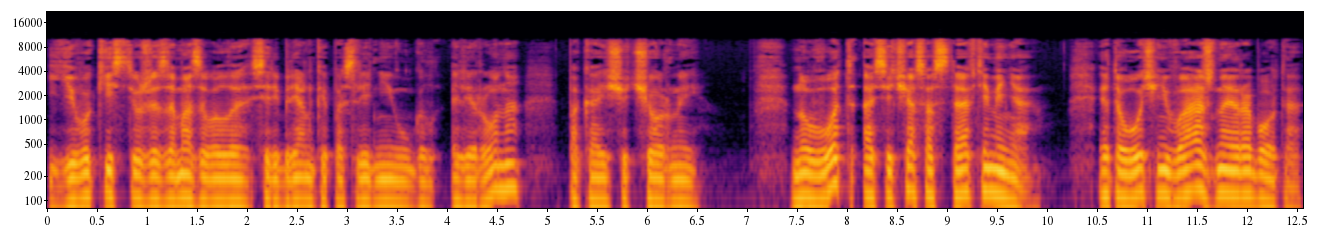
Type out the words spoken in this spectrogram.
Его кисть уже замазывала серебрянкой последний угол элерона, пока еще черный. «Ну вот, а сейчас оставьте меня. Это очень важная работа.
